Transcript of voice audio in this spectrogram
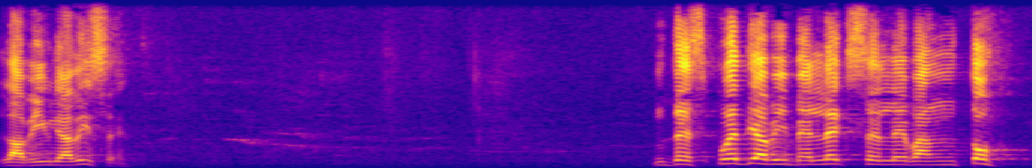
la Biblia dice, después de Abimelech se levantó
